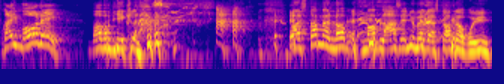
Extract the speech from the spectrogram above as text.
Fra i morgen af mobber vi ikke Lars. Og stop med at lob, mob Lars endte jo med at være stop med at ryge.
